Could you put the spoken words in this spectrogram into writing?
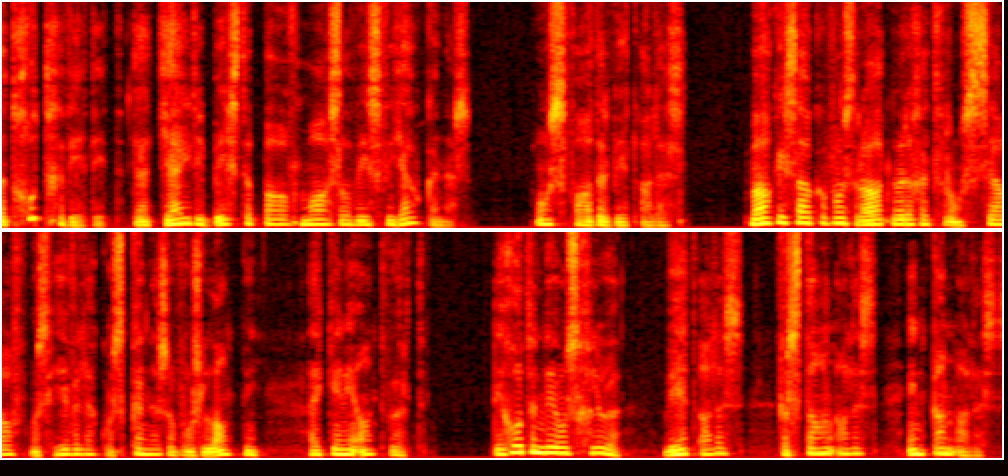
dat God geweet het dat jy die beste pa of ma sal wees vir jou kinders? Ons Vader weet alles. Maak nie saak of ons raad nodig het vir onsself, ons huwelik, ons kinders of ons land nie. Hy ken die antwoord. Die God in wie ons glo, weet alles, verstaan alles en kan alles.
